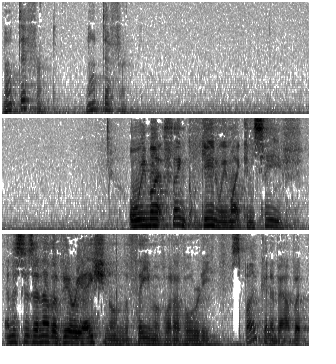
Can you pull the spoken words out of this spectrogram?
not different, not different. Or we might think, again, we might conceive, and this is another variation on the theme of what I've already spoken about, but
